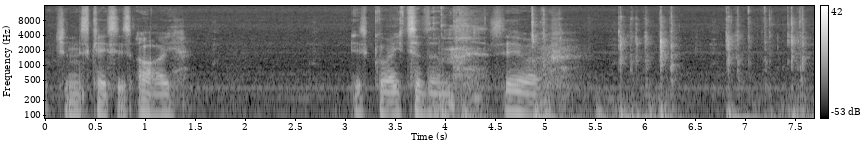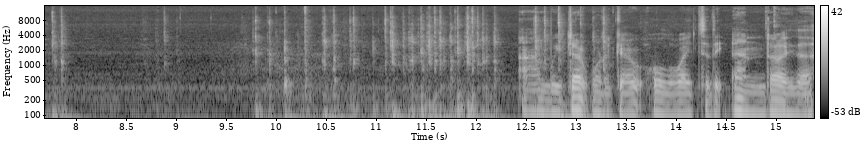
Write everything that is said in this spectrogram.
which in this case is i, is greater than 0. And we don't want to go all the way to the end either.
